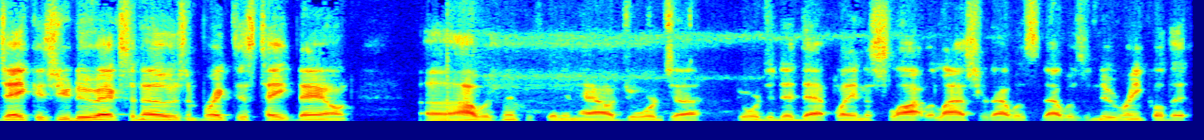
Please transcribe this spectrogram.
Jake, as you do X and O's and break this tape down, uh, I was interested in how Georgia Georgia did that playing the slot with Lassiter. That was that was a new wrinkle that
